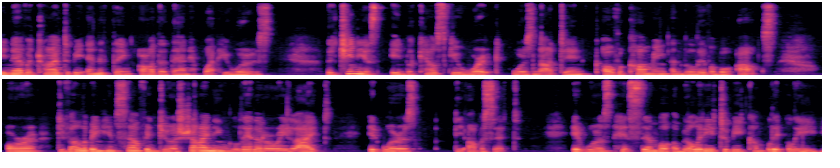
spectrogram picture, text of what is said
He never tried to be anything other than what he was. The genius in Bukowski's work was not in overcoming unbelievable odds or developing himself into a shining literary light. It was the opposite. It was his simple ability to be completely,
